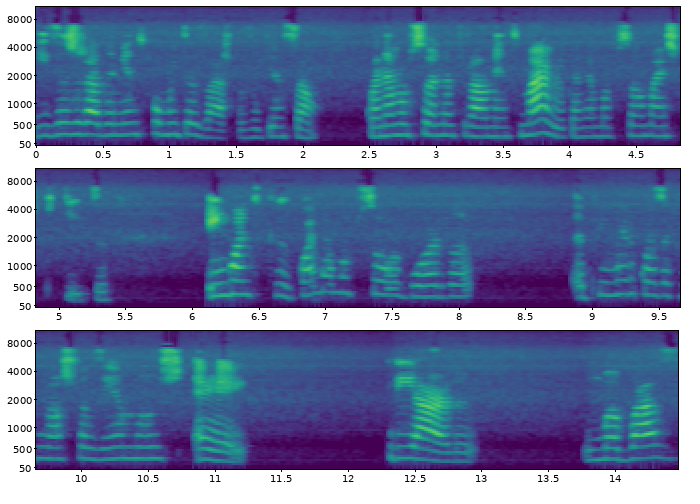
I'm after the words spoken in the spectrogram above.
exageradamente com muitas aspas. Atenção quando é uma pessoa naturalmente magra, quando é uma pessoa mais petite. Enquanto que quando é uma pessoa gorda, a primeira coisa que nós fazemos é criar uma base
